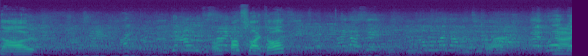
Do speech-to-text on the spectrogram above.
no. Oh, butterfly guard. Quiet. No.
